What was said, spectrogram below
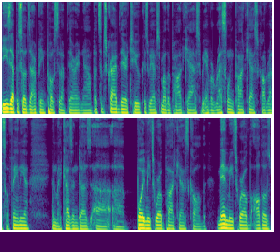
These episodes aren't being posted up there right now, but subscribe there too because we have some other podcasts. We have a wrestling podcast called WrestleFania, and my cousin does a, a Boy Meets World podcast called Man Meets World. All those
